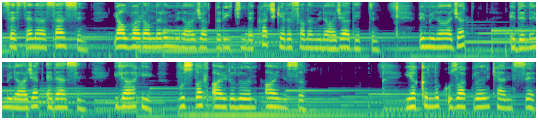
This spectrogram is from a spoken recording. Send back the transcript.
seslenen sensin. Yalvaranların münacatları içinde kaç kere sana münacat ettim ve münacat edene münacat edensin. İlahi, vuslat ayrılığın aynısı. Yakınlık uzaklığın kendisi.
